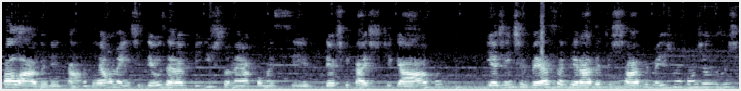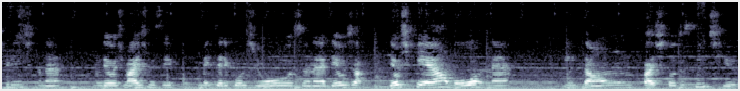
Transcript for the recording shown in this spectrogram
falado, Ricardo. Realmente, Deus era visto né, como esse Deus que castigava. E a gente vê essa virada de chave mesmo com Jesus Cristo, né? Deus mais misericordioso, né? Deus, Deus que é amor, né? Então faz todo sentido.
